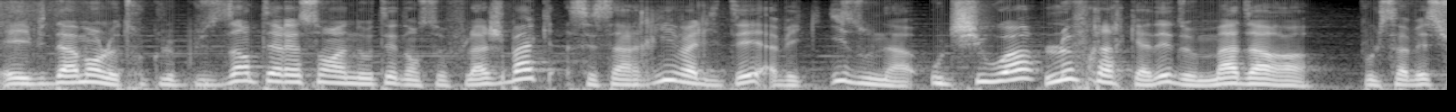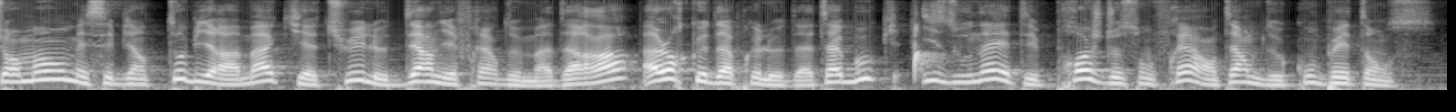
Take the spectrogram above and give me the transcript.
Et évidemment, le truc le plus intéressant à noter dans ce flashback, c'est sa rivalité avec Izuna Uchiwa, le frère cadet de Madara. Vous le savez sûrement, mais c'est bien Tobirama qui a tué le dernier frère de Madara, alors que d'après le databook, Izuna était proche de son frère en termes de compétences.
